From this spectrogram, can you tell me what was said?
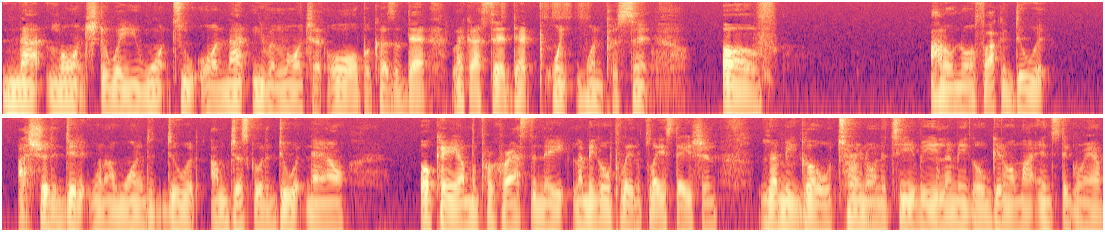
not launch the way you want to or not even launch at all because of that like i said that 0.1% of i don't know if i could do it. I should have did it when i wanted to do it. I'm just going to do it now okay i'm to procrastinate let me go play the playstation let me go turn on the tv let me go get on my instagram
